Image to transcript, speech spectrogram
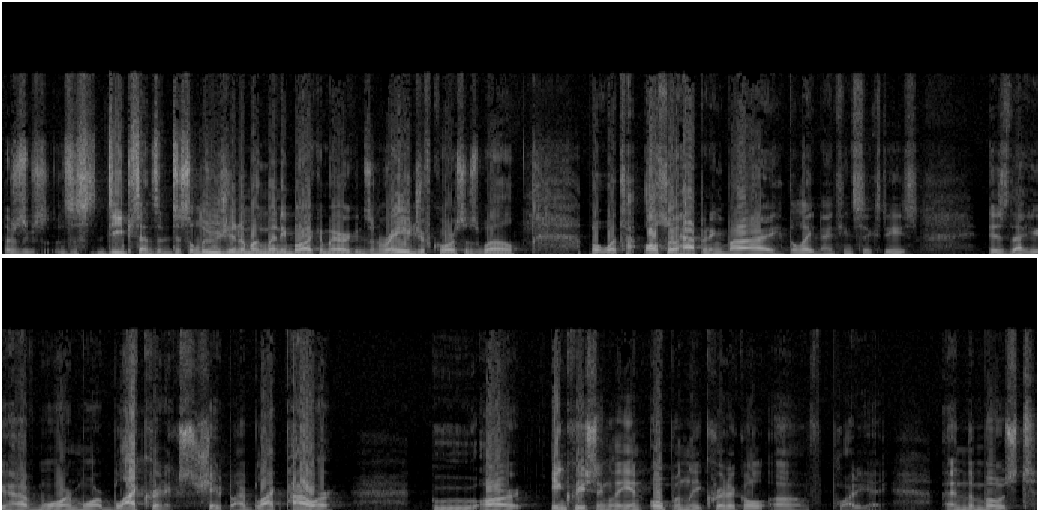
There's this deep sense of disillusion among many black Americans and rage, of course, as well. But what's ha- also happening by the late 1960s is that you have more and more black critics shaped by black power who are increasingly and openly critical of Poitier. And the most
